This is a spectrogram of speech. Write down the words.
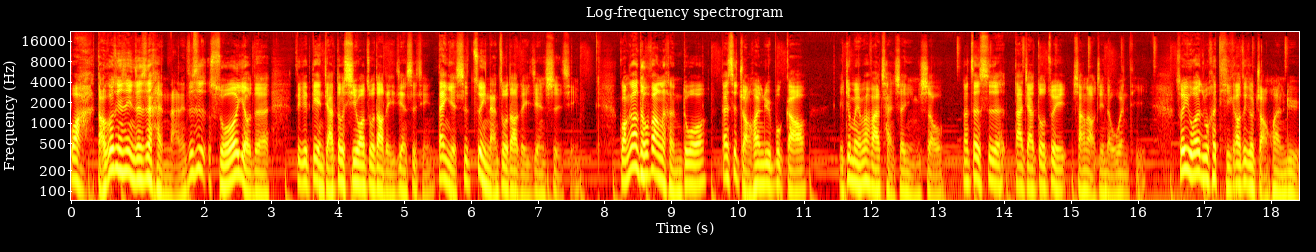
哇，导购这件事情真是很难的，这是所有的这个店家都希望做到的一件事情，但也是最难做到的一件事情。广告投放了很多，但是转换率不高，也就没办法产生营收那这是大家都最伤脑筋的问题。所以我要如何提高这个转换率？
